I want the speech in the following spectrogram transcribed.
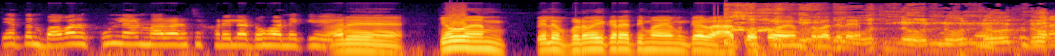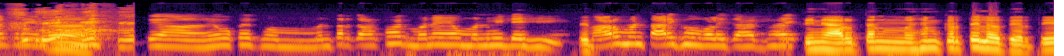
તે તને બાવાને કોણ લેણ મારવાના છે ખડેલા ડોહા ને કે? અરે કેવો એમ? પેલે બળવાઈ કરે તેમાં એમ કરવા હાથ પકડો એમ કરવા દે જરાક રે. હા. ત્યાં એવો કંઈક મંતર જાણતો હોય મને એવું મનવી લેહી મારું મન તારીખમાં વળી જાય ભાઈ. તેને હારું તન એમ કરતે લો તેર તે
